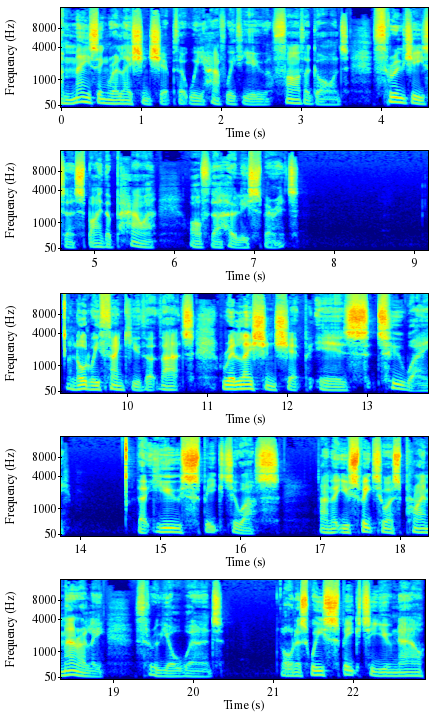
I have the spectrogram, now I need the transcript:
amazing relationship that we have with you, Father God, through Jesus by the power of the Holy Spirit. Lord, we thank you that that relationship is two way, that you speak to us, and that you speak to us primarily through your word. Lord, as we speak to you now,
